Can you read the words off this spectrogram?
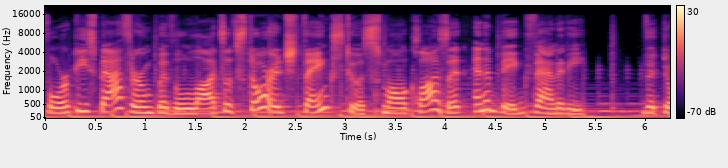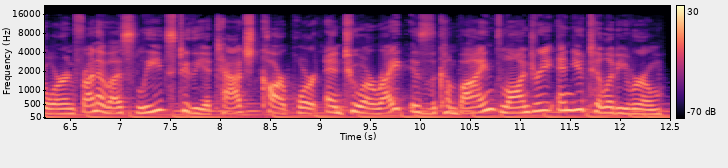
four piece bathroom with lots of storage thanks to a small closet and a big vanity. The door in front of us leads to the attached carport, and to our right is the combined laundry and utility room.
